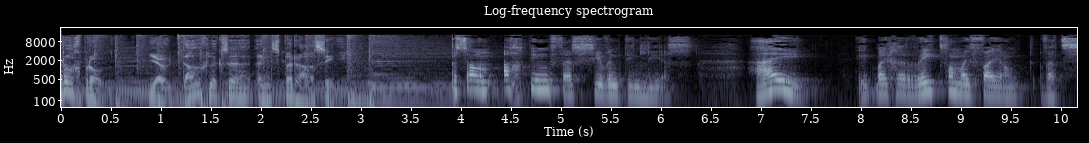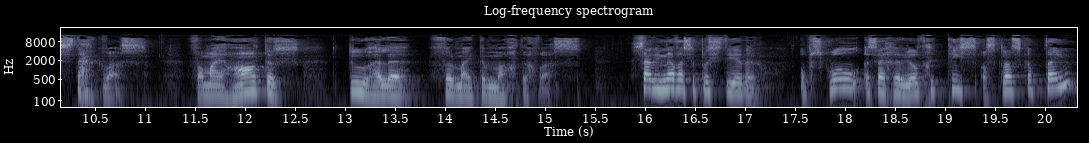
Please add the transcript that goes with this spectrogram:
Kragbron, jou daaglikse inspirasie. Psalm 18 vers 17 lees. Hy het my gered van my vyand wat sterk was, van my haters toe hulle vir my te magtig was. Sarina was 'n presteerder. Op skool is sy gereeld gekies as klaskaptein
